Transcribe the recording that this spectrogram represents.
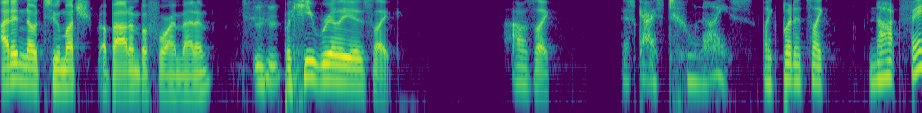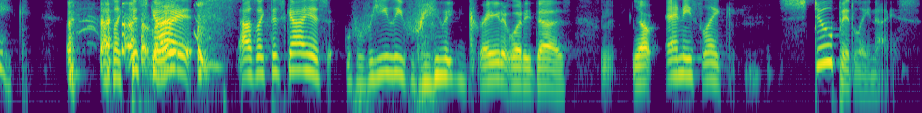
I didn't know too much about him before I met him, Mhm. but he really is like I was like this guy's too nice. Like but it's like not fake. I was like this guy Right? I was like this guy is really really great at what he does Yep. and he's like stupidly nice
